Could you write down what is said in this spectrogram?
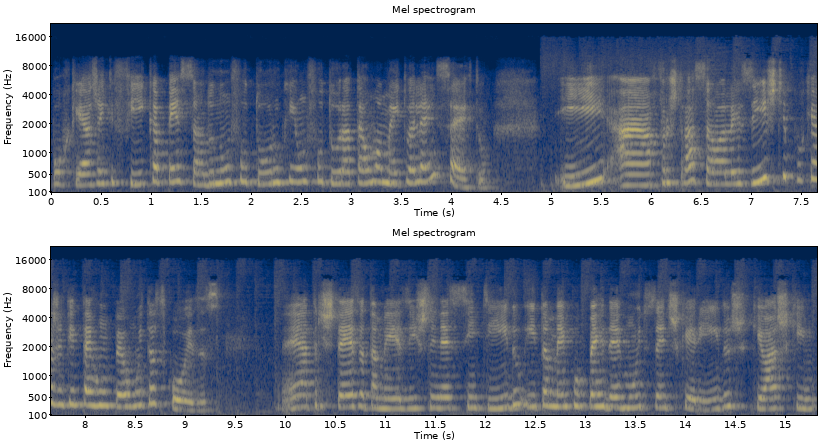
porque a gente fica pensando num futuro que um futuro até o momento ele é incerto. E a frustração ela existe porque a gente interrompeu muitas coisas. É, a tristeza também existe nesse sentido e também por perder muitos entes queridos, que eu acho que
